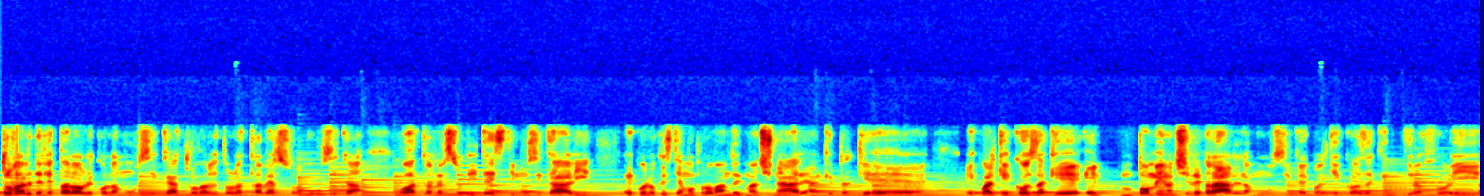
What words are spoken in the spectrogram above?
trovare delle parole con la musica, trovare le parole attraverso la musica o attraverso dei testi musicali è quello che stiamo provando a immaginare, anche perché è qualcosa che è un po' meno celebrare la musica, è qualcosa che tira fuori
